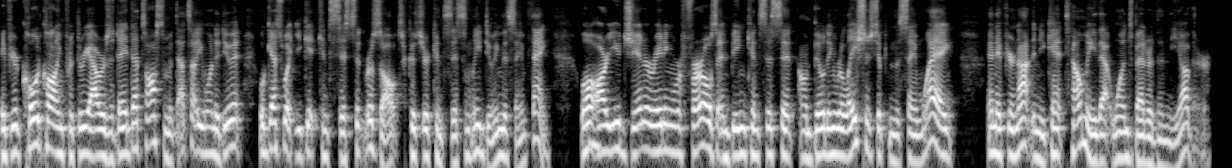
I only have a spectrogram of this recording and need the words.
if you're cold calling for three hours a day, that's awesome. If that's how you want to do it, well, guess what? You get consistent results because you're consistently doing the same thing. Well, mm-hmm. are you generating referrals and being consistent on building relationship in the same way? And if you're not, then you can't tell me that one's better than the other.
